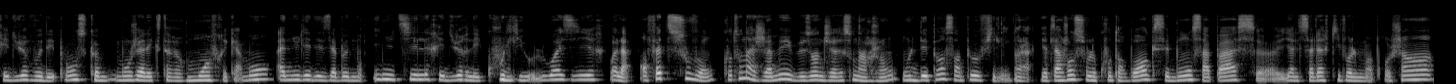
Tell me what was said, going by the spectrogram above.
réduire vos dépenses comme manger à l'extérieur moins fréquemment, annuler des abonnements inutiles, réduire les coûts liés aux loisirs. Voilà, en fait souvent, quand on n'a jamais eu besoin de gérer son argent, on le dépense un peu au feeling. Voilà, il y a de l'argent sur le compte en banque, c'est bon, ça passe, euh, il y a le salaire qui vole le mois prochain,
